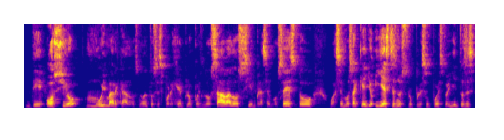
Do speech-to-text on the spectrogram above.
de ocio muy marcados, ¿no? Entonces, por ejemplo, pues los sábados siempre hacemos esto o hacemos aquello y este es nuestro presupuesto. Y entonces,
